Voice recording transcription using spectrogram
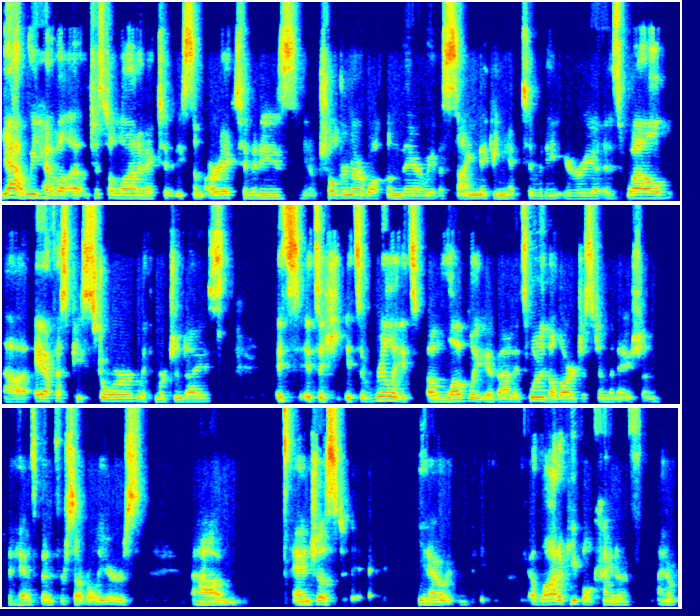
yeah, we have a, just a lot of activities, some art activities. You know, children are welcome there. We have a sign making activity area as well. Uh, AFSP store with merchandise. It's it's a it's a really it's a lovely event. It's one of the largest in the nation. It has been for several years, um, and just you know, a lot of people kind of I don't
